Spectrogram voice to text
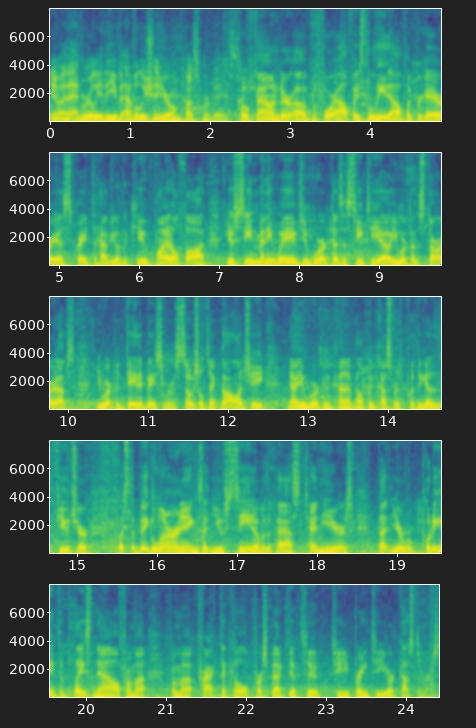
you know, and, and really the evolution of your own customer base. Co-founder of Before Alpha, he's the lead Alpha Gregarious. Great to have you on the theCUBE. Final thought, you've seen many waves, you've worked as a CTO, you worked on startups, you worked with databases, you worked with social technology, now you're working kind of helping customers put together the future. What's the big learnings that you've seen over the past 10 years that you're putting into place now from a, from a practical perspective to, to bring to your customers?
